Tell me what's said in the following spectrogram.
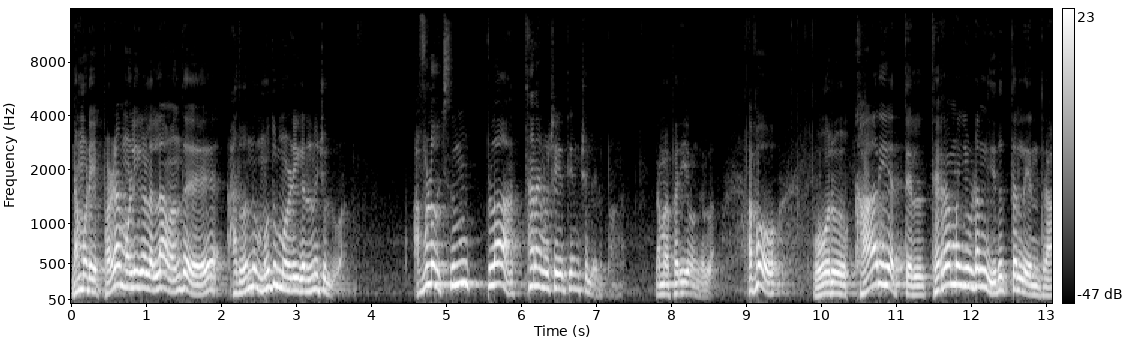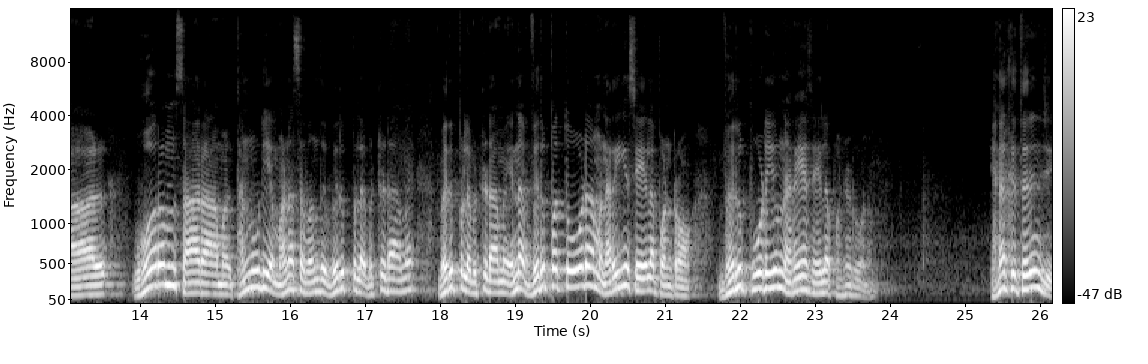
நம்முடைய பழமொழிகள் எல்லாம் வந்து அது வந்து முதுமொழிகள்னு சொல்லுவாங்க. அவ்வளோ சிம்பிளாக அத்தனை விஷயத்தையும் சொல்லியிருப்பாங்க. நம்ம பெரியவங்கள்லாம் அப்போது ஒரு காரியத்தில் திறமையுடன் இருத்தல் என்றால் ஓரம் சாராமல் தன்னுடைய மனசை வந்து வெறுப்பில் விட்டுடாமல் வெறுப்பில் விட்டுடாமல் என்ன விருப்பத்தோடு நம்ம நிறைய செயலை பண்ணுறோம் வெறுப்போடையும் நிறைய செயலை பண்ணிடுவோம் நம்ம. எனக்கு தெரிஞ்சு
